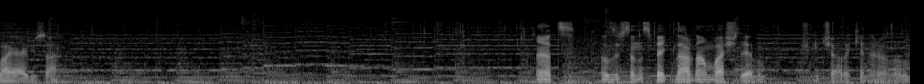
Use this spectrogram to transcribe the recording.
Baya güzel. Evet. Hazırsanız peklerden başlayalım. Şu bıçağı da kenara alalım.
